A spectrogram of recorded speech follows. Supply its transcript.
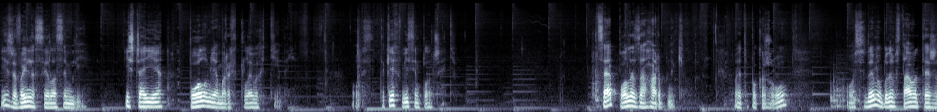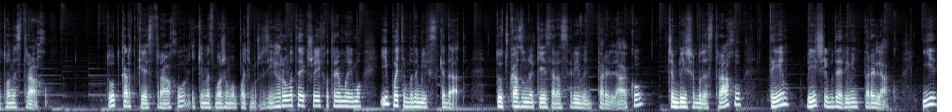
і живильна сила землі. І ще є полум'я мерехтливих тіней. Ось таких 8 планшетів. Це поле загарбників. Давайте покажу. Ось сюди ми будемо ставити жетони страху. Тут картки страху, які ми зможемо потім розігрувати, якщо їх отримаємо, і потім будемо їх скидати. Тут вказано, який зараз рівень переляку. Чим більше буде страху, тим більший буде рівень переляку. І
